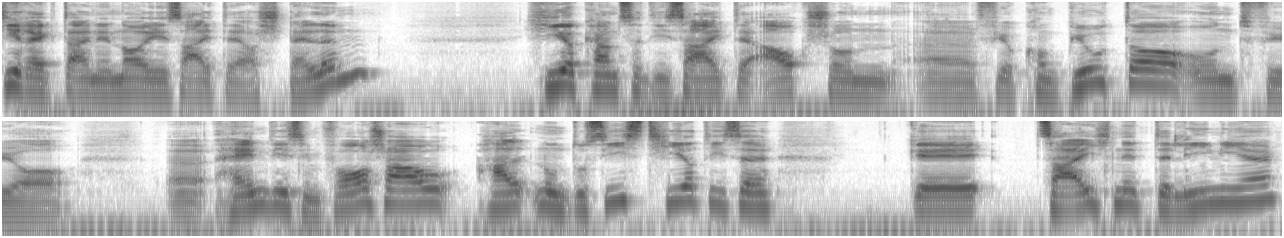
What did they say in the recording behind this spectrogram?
direkt eine neue Seite erstellen. Hier kannst du die Seite auch schon äh, für Computer und für äh, Handys im Vorschau halten und du siehst hier diese gezeichnete Linie.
